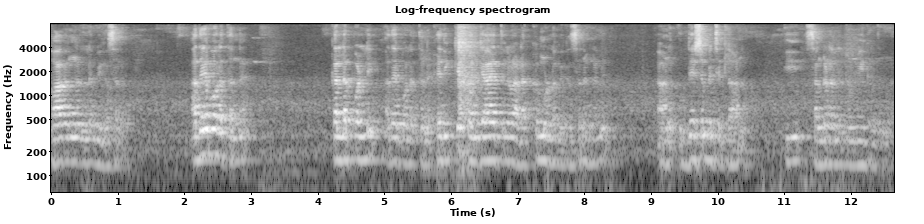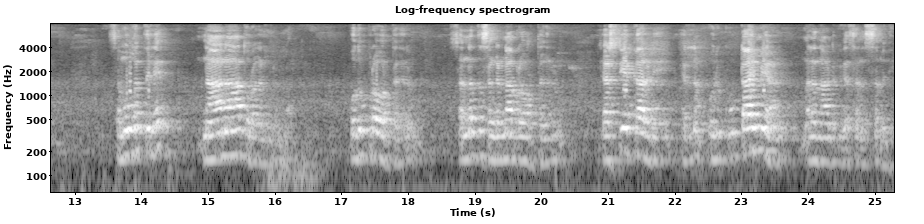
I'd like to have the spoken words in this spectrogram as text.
ഭാഗങ്ങളിലെ വികസനം. അതേപോലെ തന്നെ കല്ലപ്പള്ളി അതേപോലെ തന്നെ കരിക്ക പഞ്ചായത്തുകൾ അടക്കമുള്ള വികസനങ്ങളിൽ ആണ് ഉദ്ദേശം വെച്ചിട്ടാണ് ഈ സംഘടന രൂപീകൃതങ്ങൾ സമൂഹത്തിലെ നാനാ തുറകളിലുള്ള പൊതുപ്രവർത്തകരും സന്നദ്ധ സംഘടനാ പ്രവർത്തകരും രാഷ്ട്രീയക്കാരുടെയും എല്ലാം ഒരു കൂട്ടായ്മയാണ് മലനാട് വികസന സമിതി.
